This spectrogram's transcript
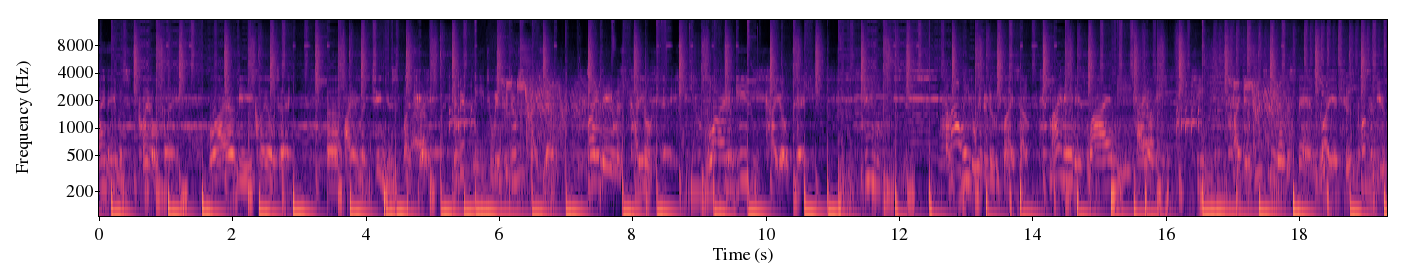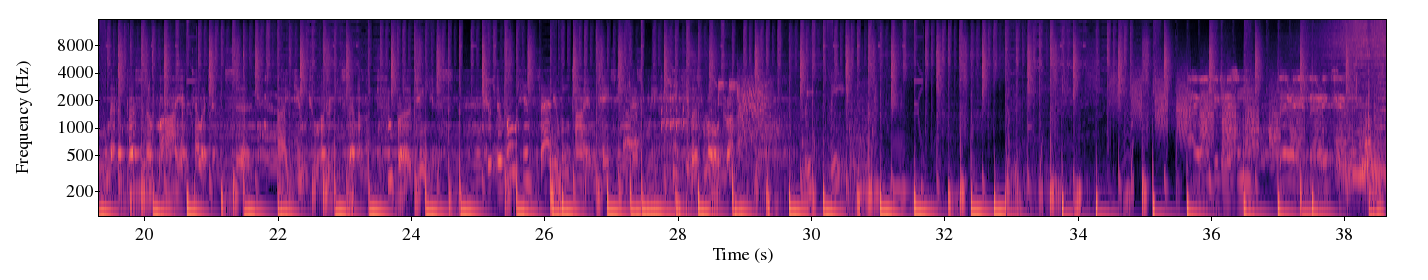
My name is Coyote. Wile E. Coyote. Uh, I am a genius by trade. Permit me to introduce myself. My name is Coyote. Wile E. Coyote. Genius. Allow me to introduce myself. My name is Wile E. Coyote. Genius. I can easily understand why it should puzzle you that a person of my intelligence, uh, IQ you to listen very, very carefully.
